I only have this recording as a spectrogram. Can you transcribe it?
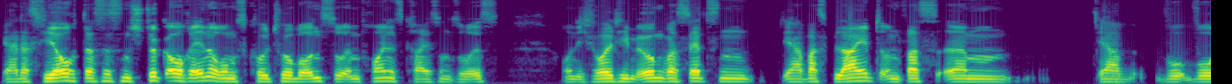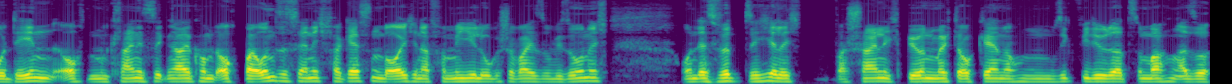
ja, dass wir auch, dass es ein Stück auch Erinnerungskultur bei uns so im Freundeskreis und so ist. Und ich wollte ihm irgendwas setzen, ja, was bleibt und was, ähm, ja, wo, wo denen auch ein kleines Signal kommt. Auch bei uns ist ja nicht vergessen, bei euch in der Familie logischerweise sowieso nicht. Und es wird sicherlich wahrscheinlich, Björn möchte auch gerne noch ein Musikvideo dazu machen. Also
